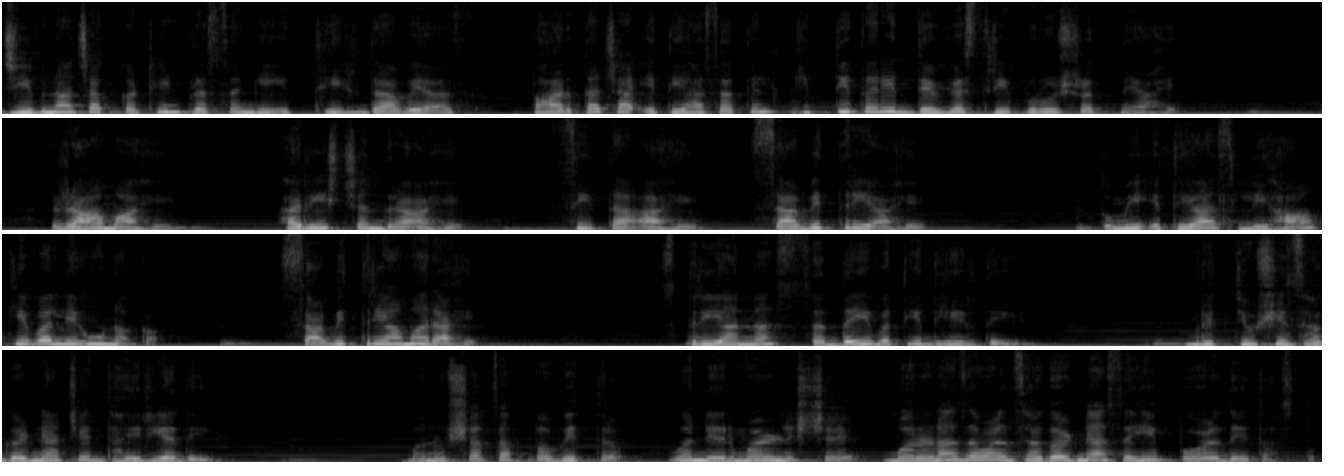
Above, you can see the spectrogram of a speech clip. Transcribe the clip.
जीवनाच्या कठीण प्रसंगी धीर द्यावयास भारताच्या इतिहासातील कितीतरी दिव्य स्त्री पुरुष रत्ने आहेत. राम आहे हरिश्चंद्र आहे सीता आहे सावित्री आहे. तुम्ही इतिहास लिहा किंवा लिहू नका. सावित्री अमर आहे. स्त्रियांना सदैव ती धीर देईल. मृत्यूशी झगडण्याचे धैर्य देईल. मनुष्याचा पवित्र व निर्मळ निश्चय मरणाजवळ झगडण्यासही बळ देत असतो.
